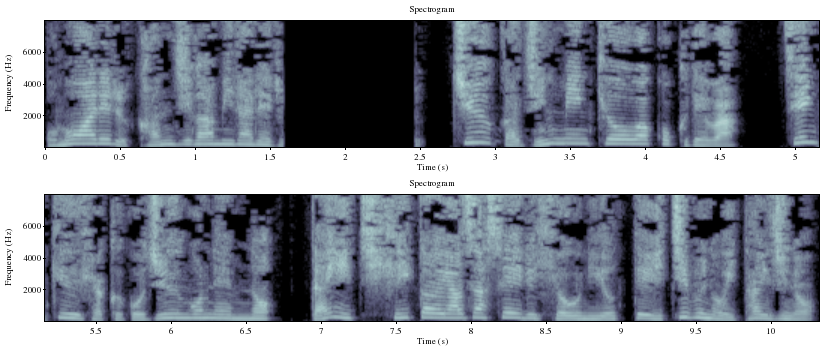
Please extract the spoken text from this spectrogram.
思われる漢字が見られる。中華人民共和国では、1955年の第一ヒーターヤザ整理表によって一部の異体字の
